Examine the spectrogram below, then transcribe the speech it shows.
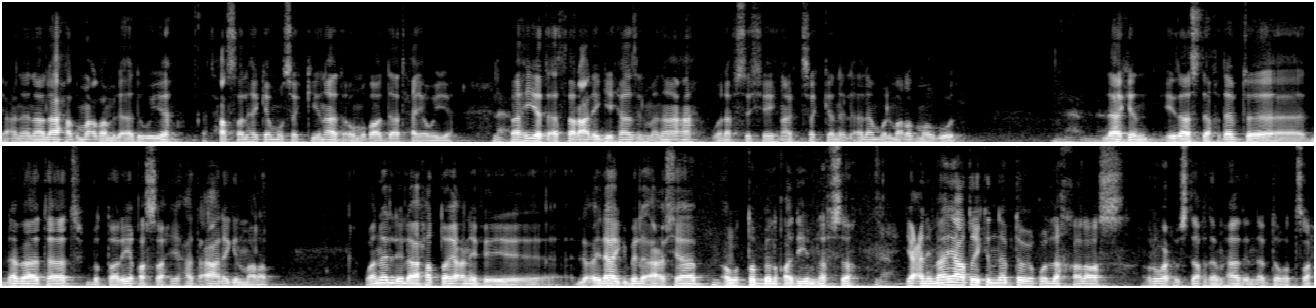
يعني أنا ألاحظ معظم الأدوية تحصلها كمسكنات أو مضادات حيوية. نعم. فهي تأثر على جهاز المناعة ونفس الشيء هناك تسكن الألم والمرض موجود. نعم نعم. لكن إذا استخدمت نباتات بالطريقة الصحيحة تعالج المرض. وأنا اللي لاحظته يعني في العلاج بالأعشاب أو الطب القديم نفسه نعم. يعني ما يعطيك النبتة ويقول لك خلاص روح واستخدم هذه النبتة وتصح.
